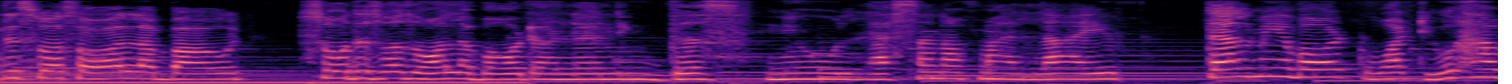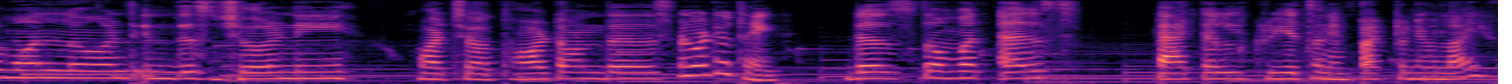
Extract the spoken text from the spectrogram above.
this was all about. So, this was all about unlearning this new lesson of my life. Tell me about what you have unlearned in this journey What's your thought on this? And what do you think? Does someone else battle creates an impact on your life?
